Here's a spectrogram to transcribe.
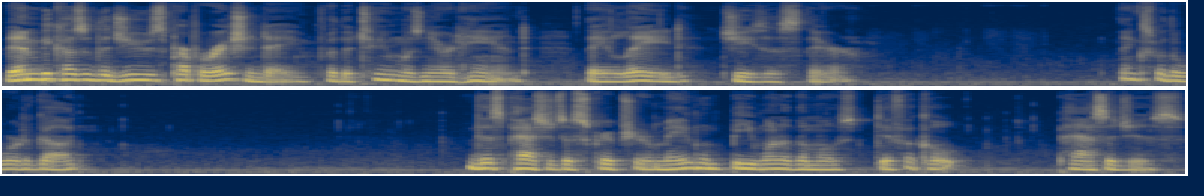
Then, because of the Jews' preparation day, for the tomb was near at hand, they laid Jesus there. Thanks for the Word of God. This passage of Scripture may be one of the most difficult passages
